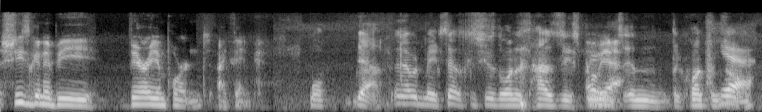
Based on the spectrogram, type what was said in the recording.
she's going to be very important. I think. well, yeah, and that would make sense because she's the one that has the Oh, yeah. experience in the quantum Yeah. zone.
